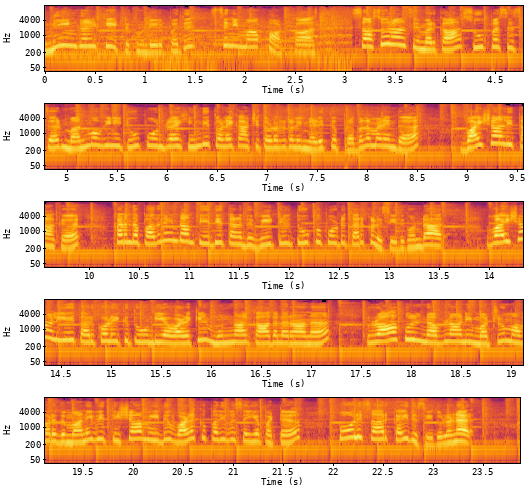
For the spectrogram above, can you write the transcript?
நீங்கள் கேட்டுக்கொண்டிருப்பது cinema podcast. Sasural Simar Ka super sister மன்மோகினி two போன்ற ஹிந்தி தொலைக்காட்சி தொடர்களில் நடித்து பிரபலமடைந்த வைஷாலி தாக்கர் கடந்த பதினைந்தாம் தேதி தனது வீட்டில் தூக்கு போட்டு தற்கொலை செய்து கொண்டார். வைஷாலியை தற்கொலைக்கு தூண்டிய வழக்கில் முன்னாள் காதலரான ராகுல் நவ்லானி மற்றும் அவரது மனைவி திஷா மீது வழக்கு பதிவு செய்யப்பட்டு போலீசார் கைது செய்துள்ளனர்.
